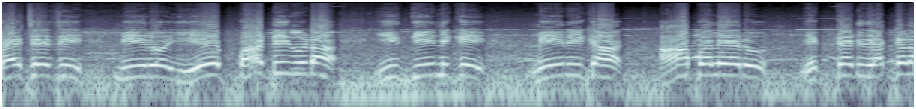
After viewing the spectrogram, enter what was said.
దయచేసి మీరు ఏ పార్టీ కూడా ఈ దీనికి మీరు ఇక ఆపలేరు. ఎక్కడిది ఎక్కడ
